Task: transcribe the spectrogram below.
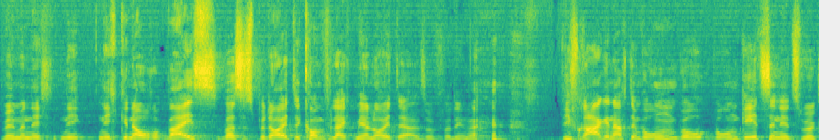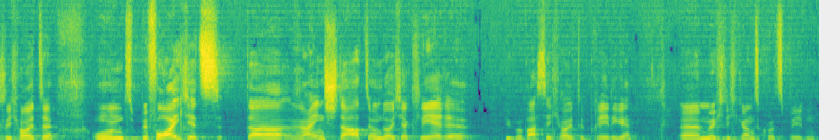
wenn man nicht, nicht, nicht genau weiß, was es bedeutet, kommen vielleicht mehr Leute. Also von dem. Die Frage nach dem Warum, worum geht es denn jetzt wirklich heute? Und bevor ich jetzt da rein starte und euch erkläre, über was ich heute predige, äh, möchte ich ganz kurz beten.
